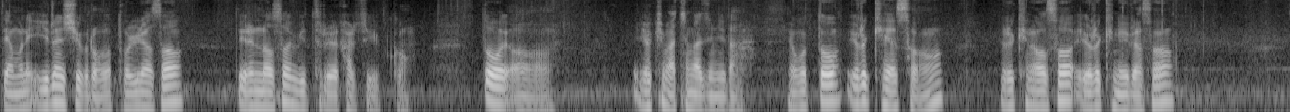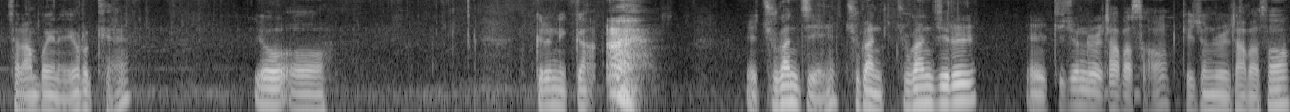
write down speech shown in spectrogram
때문에 이런 식으로 돌려서 또 이런 넣어서 밑으로 갈 수 있고 또 어, 역시 마찬가지입니다. 이것도 이렇게 해서 이렇게 넣어서 이렇게 내려서 잘 안 보이네. 이렇게 요 어, 그러니까 예, 주간지 주간 주간지를 예, 기준을 잡아서 기준을 잡아서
